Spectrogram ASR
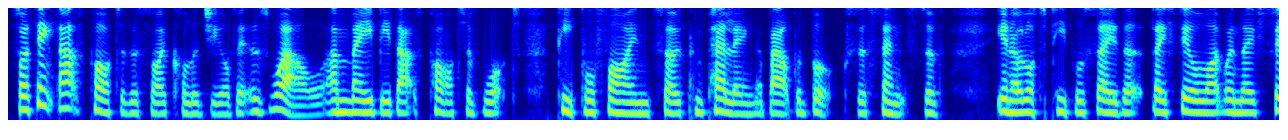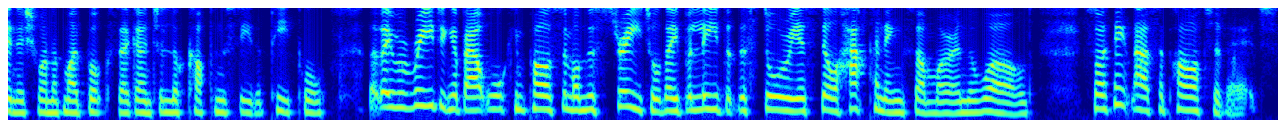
So I think that's part of the psychology of it as well. And maybe that's part of what people find so compelling about the books a sense of, you know, a lot of people say that they feel like when they finish one of my books, they're going to look up and see the people that they were reading about walking past them on the street, or they believe that the story is still happening somewhere in the world. So I think that's a part of it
